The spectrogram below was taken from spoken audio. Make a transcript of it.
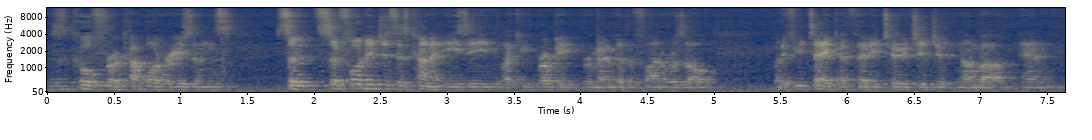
This is cool for a couple of reasons. So, so four digits is kind of easy, like you probably remember the final result. But if you take a 32 digit number and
